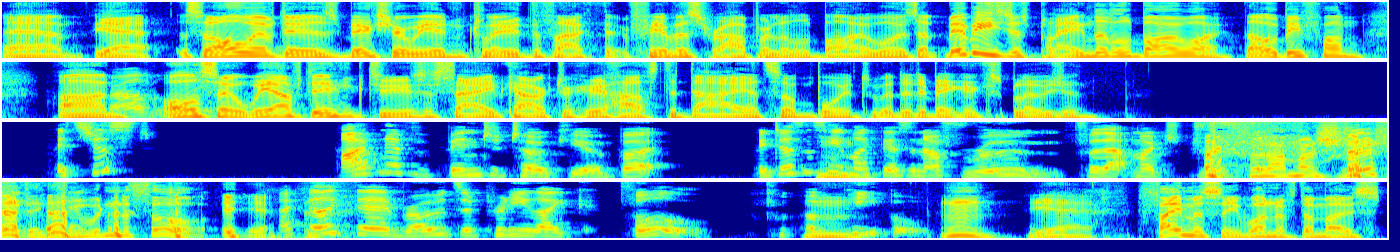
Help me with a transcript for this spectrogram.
Um, yeah, so all we have to do is make sure we include the fact that famous rapper Little Bow Wow is that maybe he's just playing Little Bow Wow. That would be fun. And Probably. also, we have to introduce a side character who has to die at some point with a big explosion. It's just I've never been to Tokyo, but it doesn't seem like there's enough room for that much drifting. For that much drifting, you wouldn't have thought. Yeah, I feel like their roads are pretty like full of Hmm. people. Mm. yeah. Famously, one of the most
